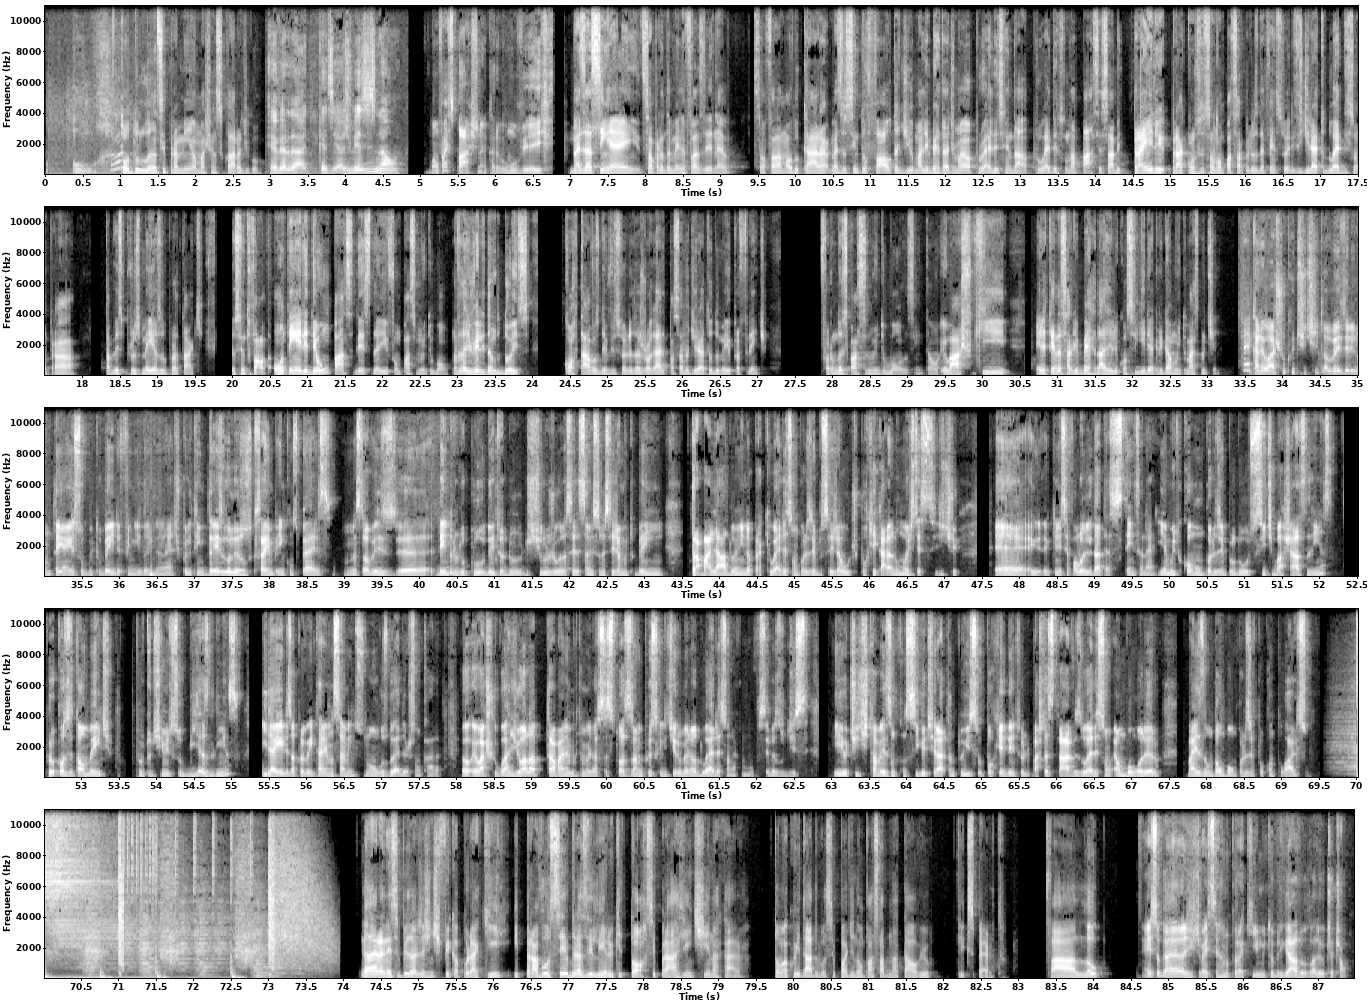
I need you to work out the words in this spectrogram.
Todo lance pra mim é uma chance clara de gol. É verdade. Quer dizer, às vezes não. Bom, faz parte, né, cara? Vamos ver aí. Mas assim, é, só pra também não fazer, né, só falar mal do cara, mas eu sinto falta de uma liberdade maior pro Ederson dar, pro Ederson dar passe, sabe? Pra ele, pra construção não passar pelos defensores e direto do Ederson pra, talvez pros meias ou pro ataque. Eu sinto falta. Ontem ele deu um passe desse daí, foi um passe muito bom. Na verdade, eu vi ele dando dois. Cortava os defensores da jogada e passava direto do meio pra frente. Foram dois passes muito bons, assim. Então, eu acho que ele tendo essa liberdade, ele conseguiria agregar muito mais pro time. É, cara, eu acho que o Titi talvez ele não tenha isso muito bem definido ainda, né? Tipo, ele tem três goleiros que saem bem com os pés, mas talvez é, dentro do clube, dentro do estilo de jogo da seleção, isso não esteja muito bem trabalhado ainda para que o Ederson, por exemplo, seja útil. Porque, cara, no Manchester City, é, é, que nem você falou, ele dá até assistência, né? E é muito comum, por exemplo, do City baixar as linhas propositalmente, pro outro time subir as linhas e daí eles aproveitarem lançamentos longos do Ederson, cara. Eu, eu, acho que o Guardiola trabalha muito melhor essa situação e por isso que ele tira o melhor do Ederson, né? Como você mesmo disse. E o Tite talvez não consiga tirar tanto isso, porque dentro de baixo das traves o Ederson é um bom goleiro, mas não tão bom, por exemplo, quanto o Alisson. Galera, nesse episódio a gente fica por aqui. E para você, brasileiro que torce pra Argentina, cara, toma cuidado, você pode não passar do Natal, viu? Fique esperto. Falou! É isso, galera. A gente vai encerrando por aqui. Muito obrigado. Valeu, tchau, tchau.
